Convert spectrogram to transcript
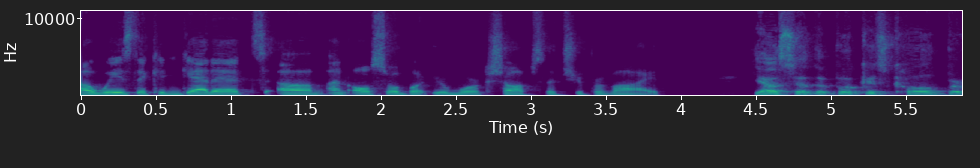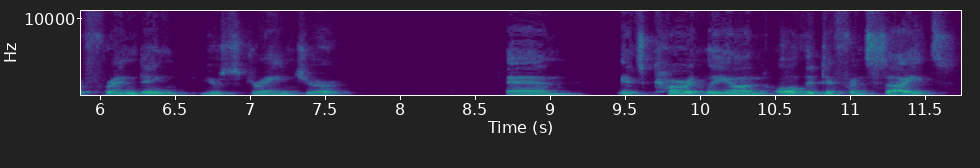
uh, ways they can get it, um, and also about your workshops that you provide. Yeah, so the book is called Befriending Your Stranger, and it's currently on all the different sites.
